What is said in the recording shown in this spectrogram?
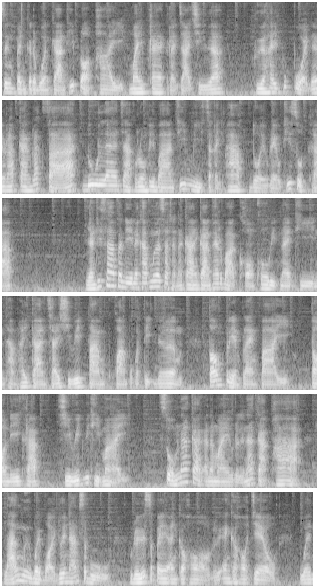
ซึ่งเป็นกระบวนการที่ปลอดภัยไม่แพร่กระจายเชื้อ เพื่อให้ผู้ป่วยได้รับการรักษาดูแลจากโรงพยาบาลที่มีศักยภาพโดยเร็วที่สุดครับอย่างที่ทราบกันดีนะครับ เมื่อสถานการณ์การแพร่ระบาดของโควิด -19 ทำให้การใช้ชีวิตตามความปกติเดิม ต้องเปลี่ยนแปลงไป ตอนนี้ครับ ชีวิตวิถีใหม่ สวมหน้ากากอนามัยหรือหน้ากากผ้า ล้างมือบ่อยๆ ด้วยน้ำสบู่ หรือสเปรย์แอลกอฮอล์หรือแอลกอฮอล์เจล เว้น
